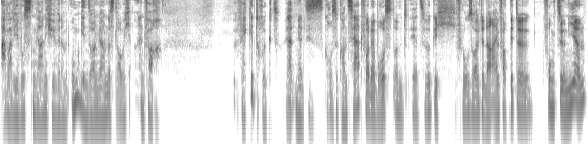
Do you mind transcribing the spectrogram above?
Aber wir wussten gar nicht, wie wir damit umgehen sollen. Wir haben das, glaube ich, einfach weggedrückt. Wir hatten ja dieses große Konzert vor der Brust und jetzt wirklich, Flo sollte da einfach bitte funktionieren.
